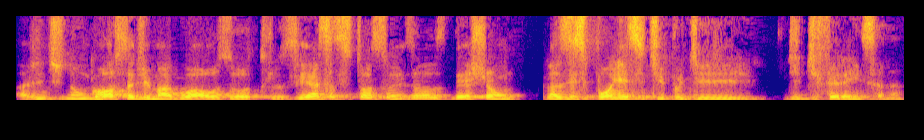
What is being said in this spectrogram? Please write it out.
a gente não gosta de magoar os outros. E essas situações, elas deixam, elas expõem esse tipo de, de diferença, né?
